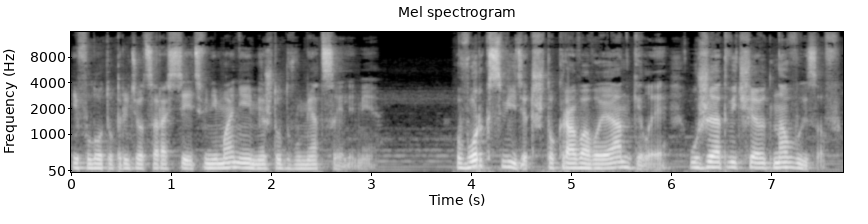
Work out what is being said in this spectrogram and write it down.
и флоту придется рассеять внимание между двумя целями. Воркс видит, что кровавые ангелы уже отвечают на вызов.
